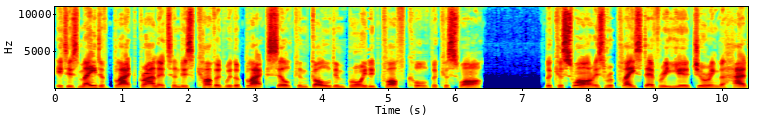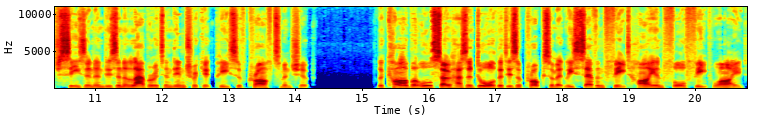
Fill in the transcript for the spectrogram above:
It is made of black granite and is covered with a black silk and gold embroidered cloth called the kiswa. The kiswa is replaced every year during the Hajj season and is an elaborate and intricate piece of craftsmanship. The Kaaba also has a door that is approximately 7 feet high and 4 feet wide.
